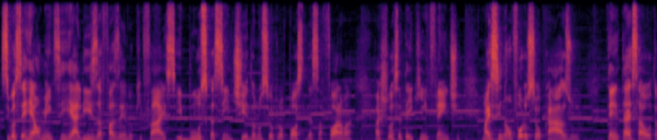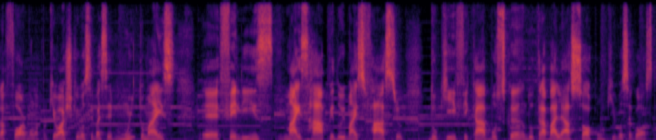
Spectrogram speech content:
Se você realmente se realiza fazendo o que faz e busca sentido no seu propósito dessa forma, acho que você tem que ir em frente. Mas se não for o seu caso, tenta essa outra fórmula, porque eu acho que você vai ser muito mais é, feliz, mais rápido e mais fácil do que ficar buscando trabalhar só com o que você gosta.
